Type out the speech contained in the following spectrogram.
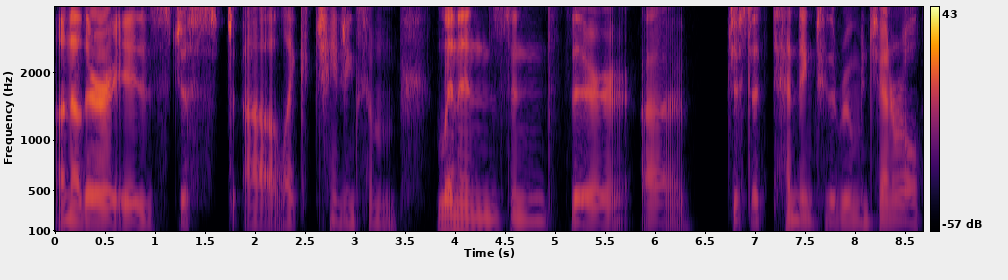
another is just uh, like changing some linens, and they're uh, just attending to the room in general.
